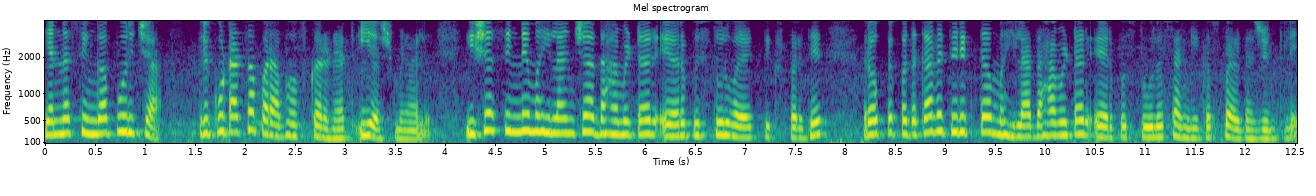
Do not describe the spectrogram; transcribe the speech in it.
यांना सिंगापूरच्या त्रिकुटाचा पराभव करण्यात यश मिळाले. ईशा सिंगने महिलांच्या दहा मीटर एअर पिस्तूल वैयक्तिक स्पर्धेत रौप्य पदकाव्यतिरिक्त महिला दहा मीटर एअर पिस्तूल सांघिक स्पर्धा जिंकली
